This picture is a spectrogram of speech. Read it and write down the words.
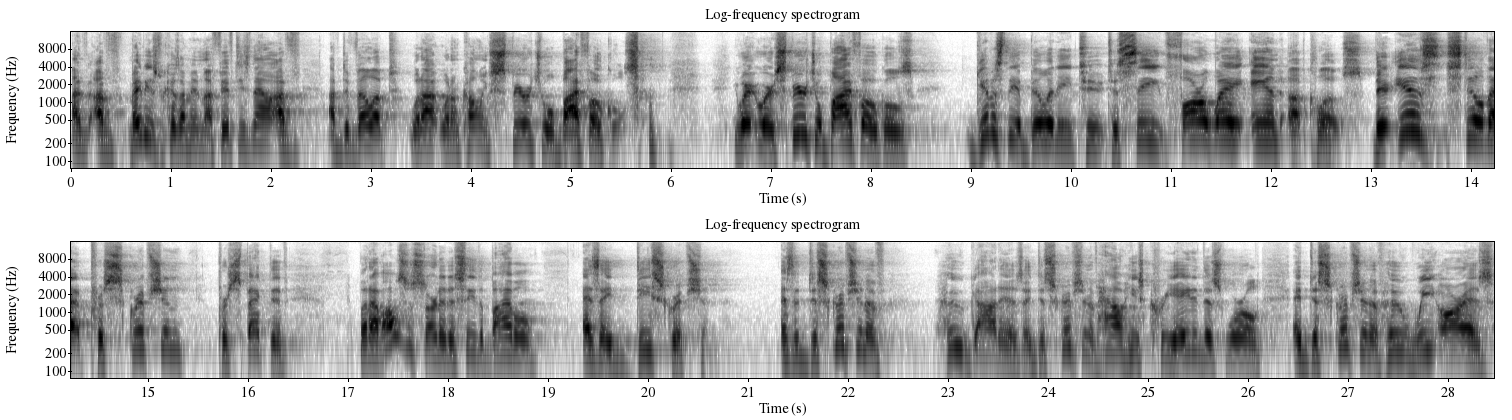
I've, I've, maybe it's because I'm in my 50s now, I've, I've developed what, I, what I'm calling spiritual bifocals, where, where spiritual bifocals give us the ability to, to see far away and up close. There is still that prescription perspective, but I've also started to see the Bible as a description, as a description of who God is, a description of how He's created this world, a description of who we are as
